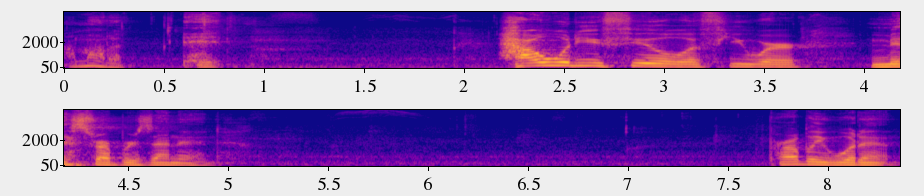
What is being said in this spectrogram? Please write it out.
I'm not a it. How would you feel if you were misrepresented? Probably wouldn't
